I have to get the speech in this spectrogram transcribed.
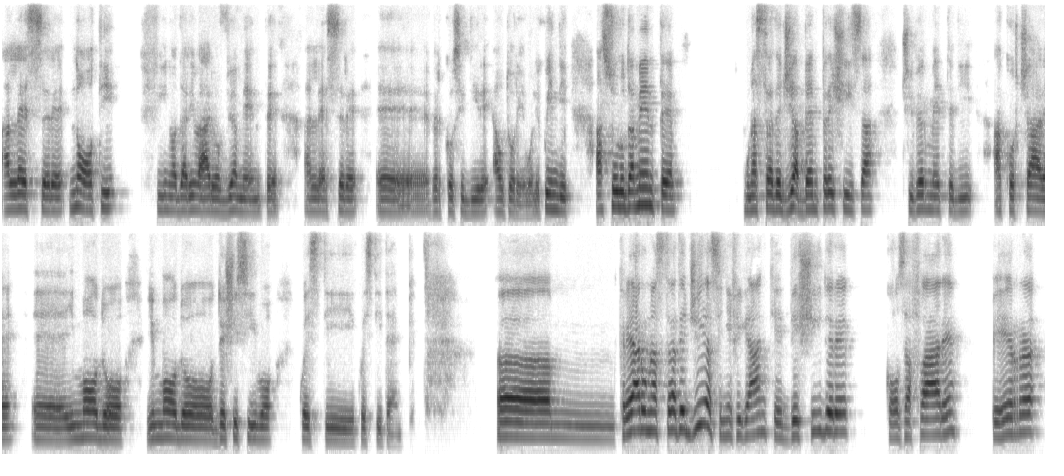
all'essere noti fino ad arrivare ovviamente all'essere, eh, per così dire, autorevoli. Quindi assolutamente una strategia ben precisa ci permette di accorciare eh, in, modo, in, modo, decisivo questi, questi tempi. Uh, creare una strategia significa anche decidere cosa fare per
